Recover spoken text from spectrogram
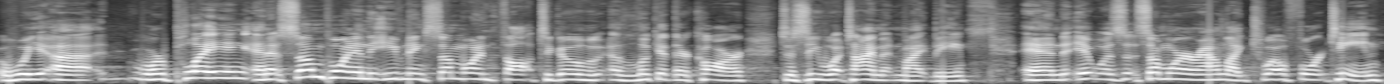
we uh, were playing, and at some point in the evening, someone thought to go uh, look at their car to see what time it might be. And it was somewhere around like 12:14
